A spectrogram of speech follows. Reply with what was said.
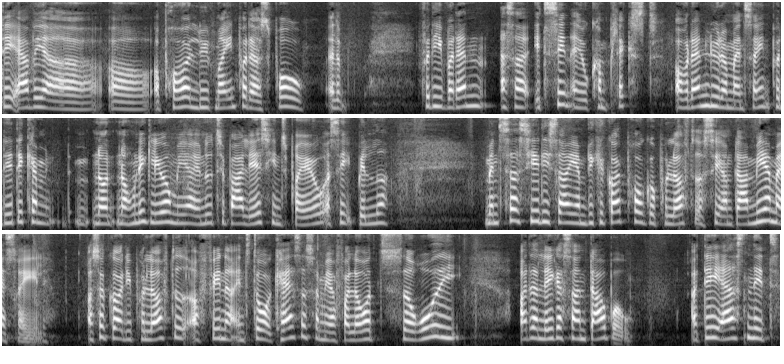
det er ved at, at, at prøve at lytte mig ind på deres sprog. Eller, fordi hvordan, altså et sind er jo komplekst, og hvordan lytter man sig ind på det? Det kan man, når, når hun ikke lever mere, er jeg nødt til bare at læse hendes breve og se billeder. Men så siger de så, at vi kan godt prøve at gå på loftet og se, om der er mere materiale. Og så går de på loftet og finder en stor kasse, som jeg får lov at sidde rode i, og der ligger så en dagbog. Og det er sådan et,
